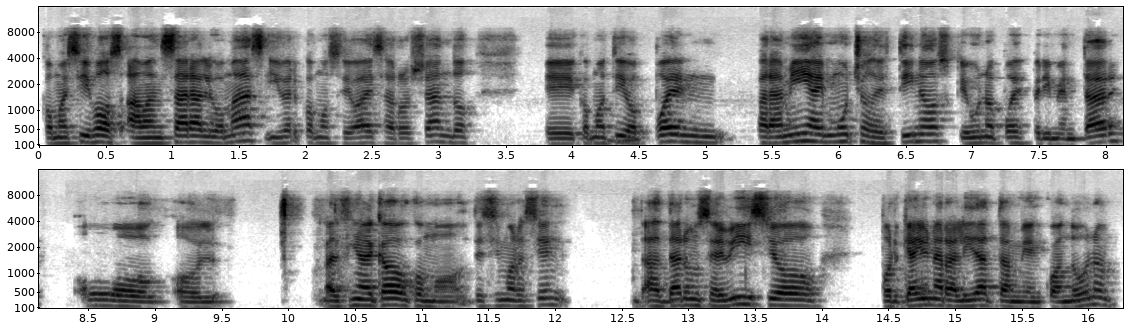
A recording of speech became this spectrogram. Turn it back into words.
como decís vos, avanzar algo más y ver cómo se va desarrollando. Eh, como te digo, pueden, para mí hay muchos destinos que uno puede experimentar o, al fin y al cabo, como decimos recién, dar un servicio, porque hay una realidad también. Cuando uno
